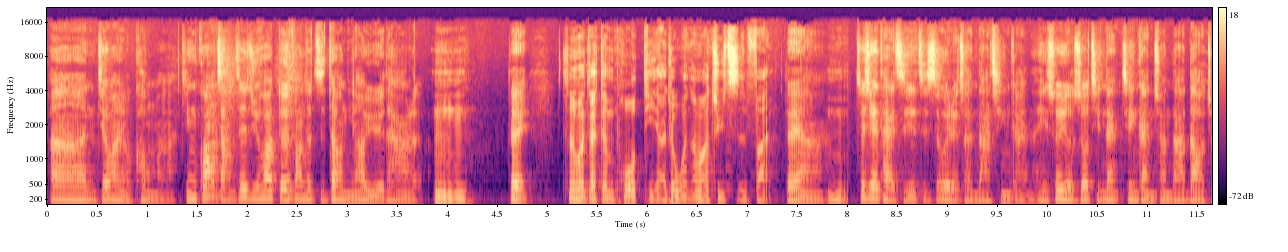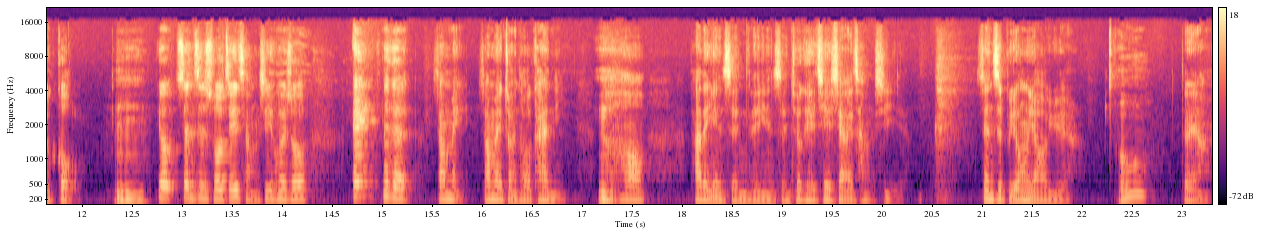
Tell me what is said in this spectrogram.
嗯、呃，你今晚有空吗？你光讲这句话，对方就知道你要约他了。嗯，对。这会再更破题啊！就晚上要去吃饭。对啊，嗯，这些台词也只是为了传达情感而已，所以有时候情感情感传达到就够了。嗯，又甚至说这一场戏会说，哎，那个小美，小美转头看你，然后。她的眼神，你的眼神就可以接下一场戏，甚至不用邀约哦。对啊，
